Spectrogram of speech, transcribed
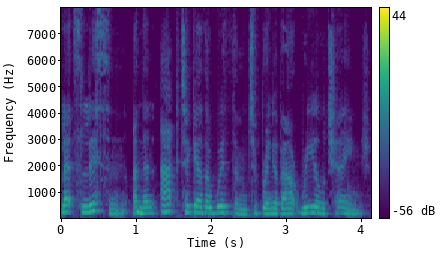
let's listen and then act together with them to bring about real change.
